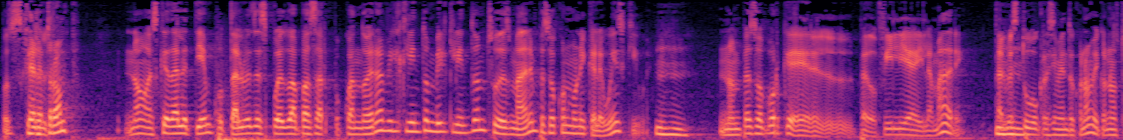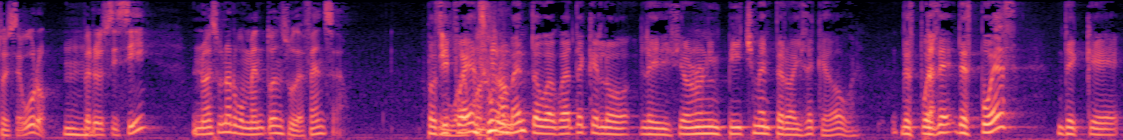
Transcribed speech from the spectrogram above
Pues es que ¿Ser el- Trump? No, es que dale tiempo. Tal vez después va a pasar. Cuando era Bill Clinton, Bill Clinton, su desmadre empezó con Mónica Lewinsky, güey. No empezó porque el pedofilia y la madre. Tal vez tuvo crecimiento económico, no estoy seguro. Pero si sí, no es un argumento en su defensa. Pues sí fue en su Trump. momento, güey. Acuérdate que lo, le hicieron un impeachment, pero ahí se quedó, güey. Después de, después de que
